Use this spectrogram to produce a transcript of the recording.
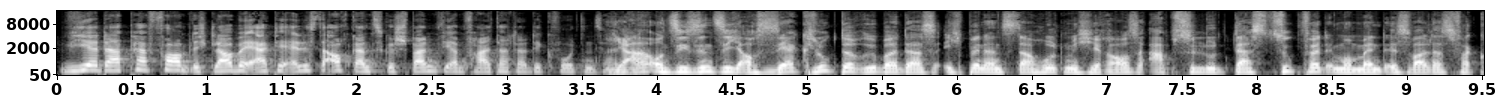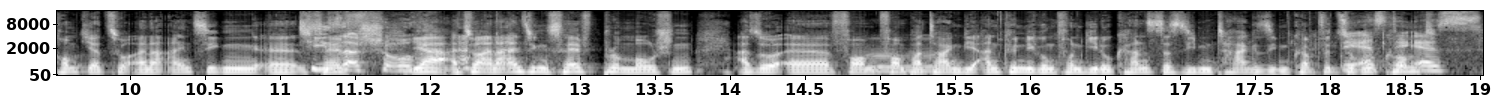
wie er da performt. Ich glaube, RTL ist da auch ganz gespannt, wie am Freitag da die Quoten sein Ja, und sie sind sich auch sehr klug darüber, dass Ich bin ein Star, holt mich hier raus, absolut das Zugpferd im Moment ist, weil das verkommt ja zu einer einzigen äh, Teaser-Show. Ja, zu einer einzigen Self-Promotion. Also äh, vor, vor ein paar Tagen die Ankündigung von Guido Kanz, dass sieben Tage, sieben Köpfe zurückkommt. DSDS.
